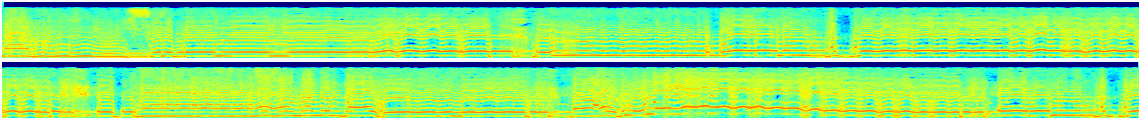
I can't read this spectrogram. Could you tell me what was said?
نہیں سر دے۔ من باہو باہو بھگے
